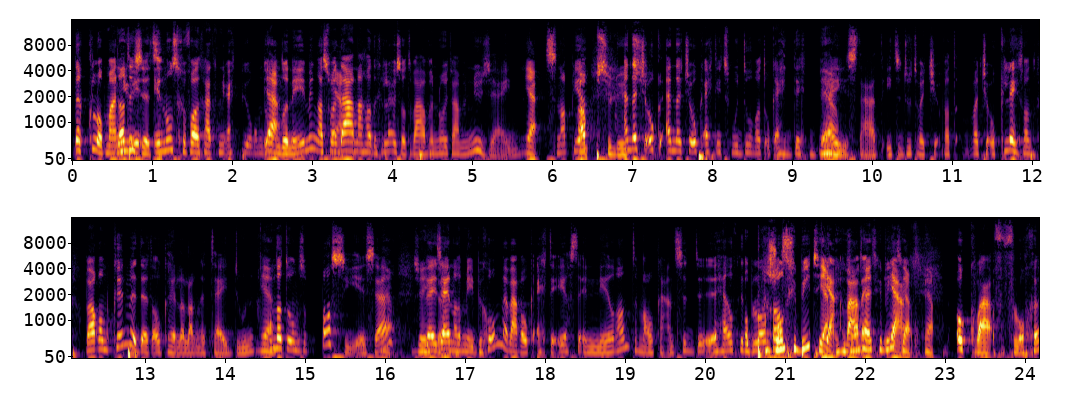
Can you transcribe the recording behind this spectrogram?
Dat klopt, maar Dat nu, is het. in ons geval gaat het nu echt puur om de Ja. onderneming. Als we Ja. daarna hadden geluisterd, waren we nooit waar we nu zijn. Ja, Snap je? absoluut. En dat, je ook, en dat je ook echt iets moet doen wat ook echt dicht bij Ja. je staat. Iets doet wat je, wat, wat je ook ligt. Want waarom kunnen we dit ook hele lange tijd doen? Ja. Omdat het onze passie is. Hè? Wij zijn ermee begonnen. We waren ook echt de eerste in Nederland. De Marokkaanse de healthy op bloggers. gezond gebied, ja, gezondheidsgebied, ja. Ook qua vloggen.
